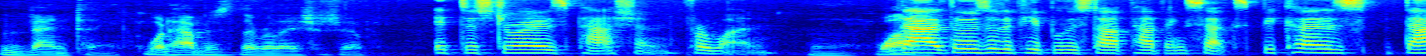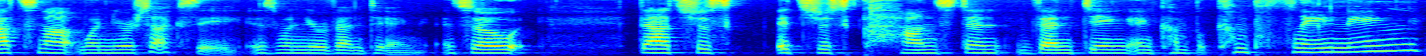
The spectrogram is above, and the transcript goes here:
venting? What happens to the relationship? It destroys passion for one. Hmm. Why? That those are the people who stop having sex because that's not when you're sexy, is when you're venting. And so that's just it's just constant venting and com- complaining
